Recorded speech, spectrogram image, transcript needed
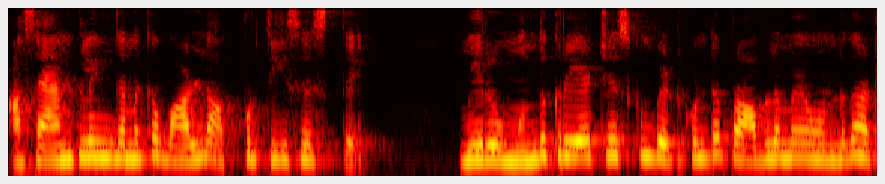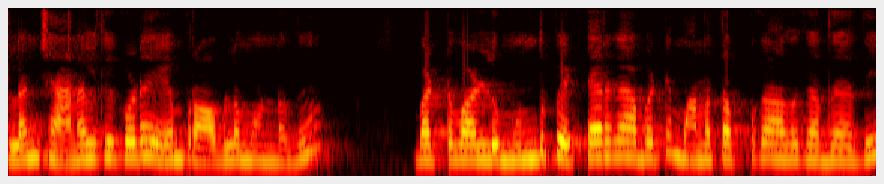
ఆ శాంప్లింగ్ కనుక వాళ్ళు అప్పుడు తీసేస్తే మీరు ముందు క్రియేట్ చేసుకుని పెట్టుకుంటే ప్రాబ్లం ఏమి ఉండదు అట్లని ఛానల్కి కూడా ఏం ప్రాబ్లం ఉండదు. బట్ వాళ్ళు ముందు పెట్టారు కాబట్టి మన తప్పు కాదు కదా అది.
